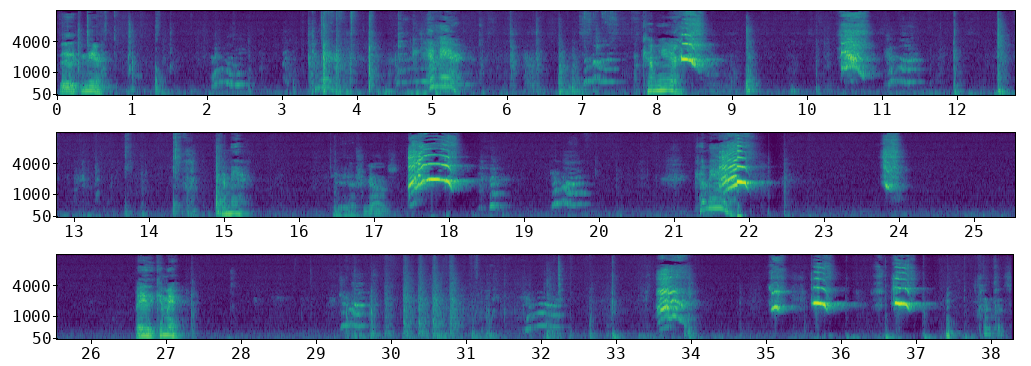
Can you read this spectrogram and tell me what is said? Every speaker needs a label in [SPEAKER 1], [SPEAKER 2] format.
[SPEAKER 1] Bailey, come here. Come here. Come here. Come here. Come here.
[SPEAKER 2] Here she goes.
[SPEAKER 1] Come on. Come here. Bailey, come here. purpose.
